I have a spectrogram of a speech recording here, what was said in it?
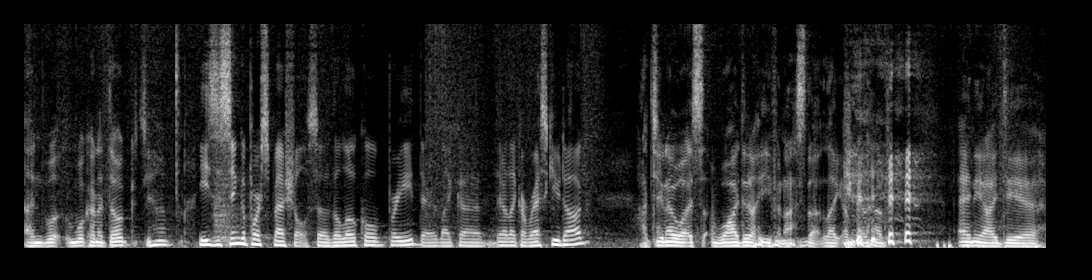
And what what kind of dog do you have? He's a Singapore Special, so the local breed. They're like a they're like a rescue dog. Uh, do you know what? why did I even ask that? Like, I don't have any idea.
